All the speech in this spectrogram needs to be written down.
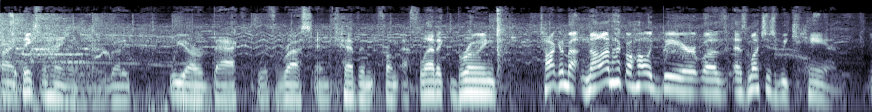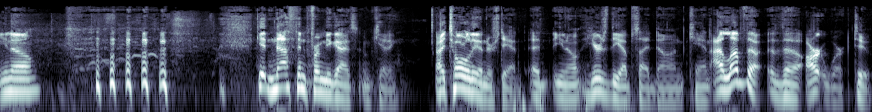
All right, thanks for hanging on, everybody. We are back with Russ and Kevin from Athletic Brewing talking about non-alcoholic beer was as much as we can. You know, get nothing from you guys. I'm kidding. I totally understand. Uh, you know, here's the upside dawn can. I love the the artwork too.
